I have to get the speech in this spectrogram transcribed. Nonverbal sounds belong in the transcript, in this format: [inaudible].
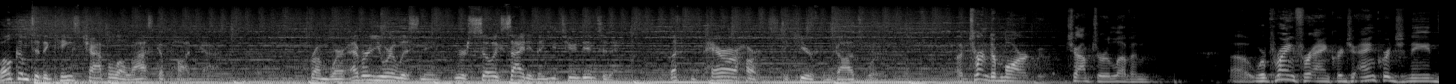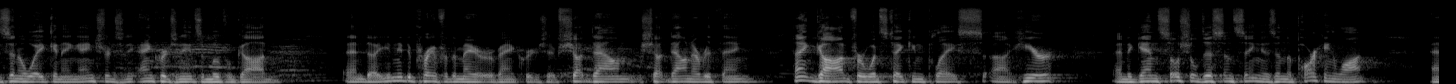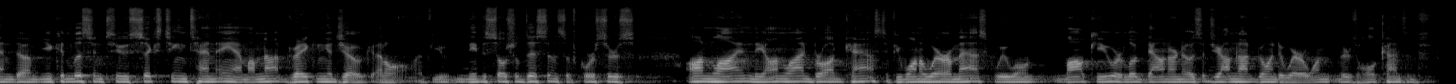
Welcome to the King's Chapel Alaska podcast. From wherever you are listening, we are so excited that you tuned in today. Let's prepare our hearts to hear from God's word. Uh, turn to Mark chapter 11. Uh, we're praying for Anchorage. Anchorage needs an awakening. Anchorage, Anchorage needs a move of God. And uh, you need to pray for the mayor of Anchorage. They've shut down, shut down everything. Thank God for what's taking place uh, here. And again, social distancing is in the parking lot and um, you can listen to 1610 AM. I'm not breaking a joke at all. If you need to social distance, of course, there's online, the online broadcast. If you want to wear a mask, we won't mock you or look down our nose at you. I'm not going to wear one. There's all kinds of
